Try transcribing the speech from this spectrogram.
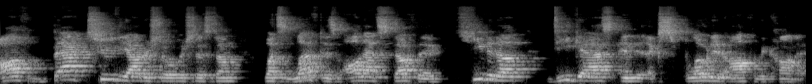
off back to the outer solar system, what's left is all that stuff that heated up, degassed, and exploded off of the comet.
